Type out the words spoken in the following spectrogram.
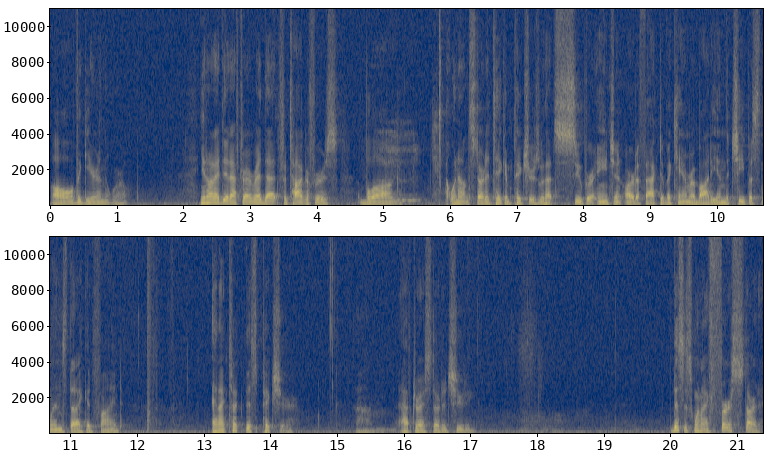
all the gear in the world. You know what I did after I read that photographer's blog? I went out and started taking pictures with that super ancient artifact of a camera body and the cheapest lens that I could find. And I took this picture um, after I started shooting. This is when I first started.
